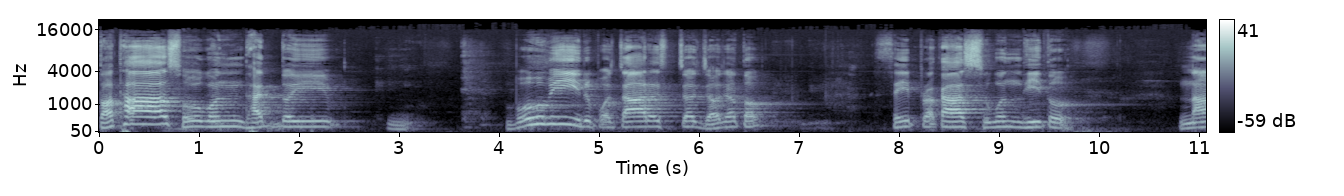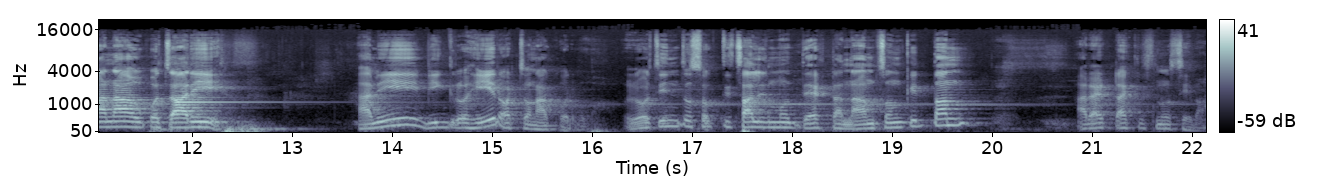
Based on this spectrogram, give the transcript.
তথা সৌগন্ধাদ্বয়ী বহুবীর উপচারশ্চ সেই প্রকার সুগন্ধিত। নানা উপচারী আমি বিগ্রহের অর্চনা করব। রচিন্ত শক্তিশালীর মধ্যে একটা নাম সংকীর্তন আর একটা কৃষ্ণ সেবা।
